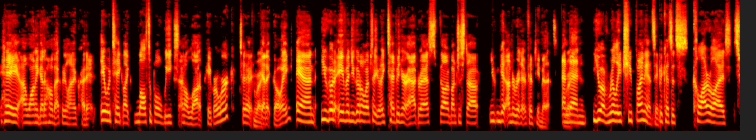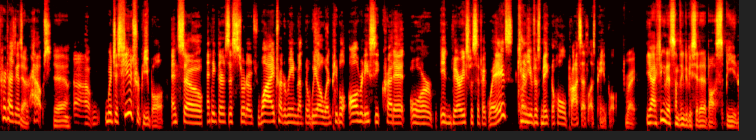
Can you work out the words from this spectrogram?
hey, I want to get a home equity line of credit, it would take like multiple weeks and a lot of paperwork to Right. get it going. And you go to Aven, you go to a website, you like type in your address, fill out a bunch of stuff. You can get underwritten in 15 minutes. And Right. then you have really cheap financing because it's collateralized, securitized against Yeah. your house Yeah. um, which is huge for people. And so I think there's this sort of why try to reinvent the wheel when people already seek credit or in very specific ways. Can Right. you just make the whole process less painful? Right. Yeah, I think there's something to be said about speed.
